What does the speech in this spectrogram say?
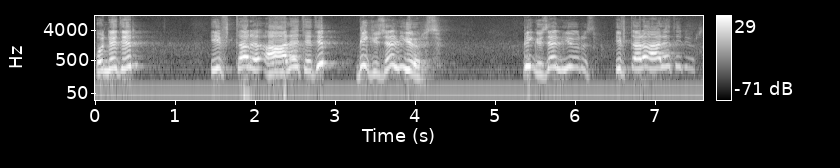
O nedir? İftarı alet edip bir güzel yiyoruz. Bir güzel yiyoruz. İftara alet ediyoruz.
